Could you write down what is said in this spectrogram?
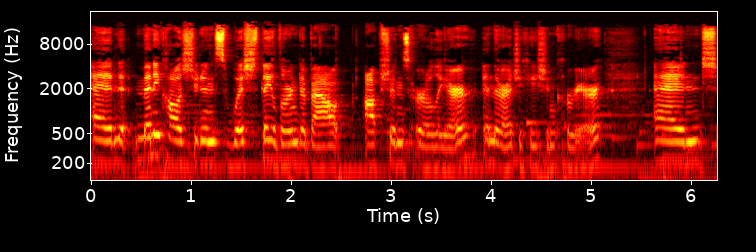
And many college students wish they learned about options earlier in their education career. And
